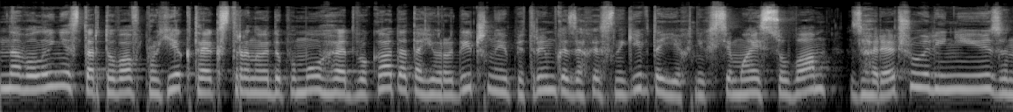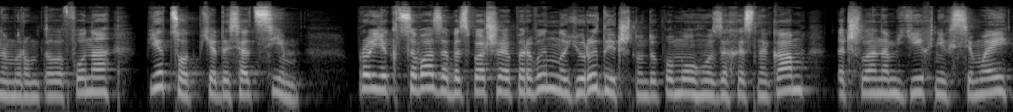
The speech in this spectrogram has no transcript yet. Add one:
На Волині стартував проєкт екстреної допомоги адвоката та юридичної підтримки захисників та їхніх сімей «Сова» з гарячою лінією за номером телефона 557. Проєкт «Сова» забезпечує первинну юридичну допомогу захисникам та членам їхніх сімей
